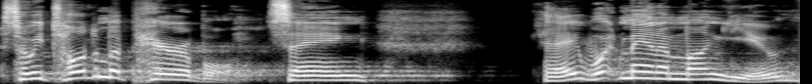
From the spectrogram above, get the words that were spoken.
So he told them a parable, saying, Okay, what man among you,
